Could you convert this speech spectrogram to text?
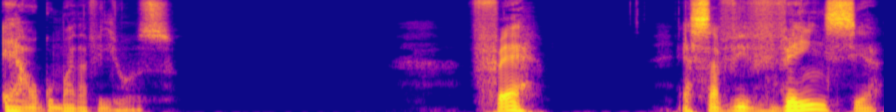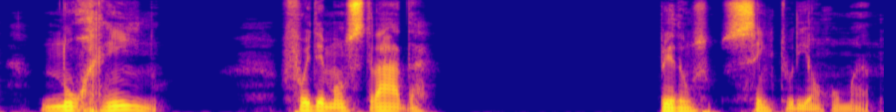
é algo maravilhoso. Fé, essa vivência no reino, foi demonstrada por um centurião romano.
